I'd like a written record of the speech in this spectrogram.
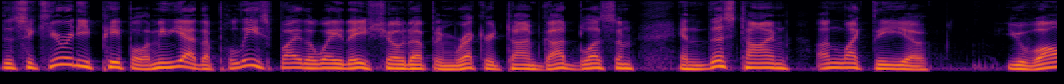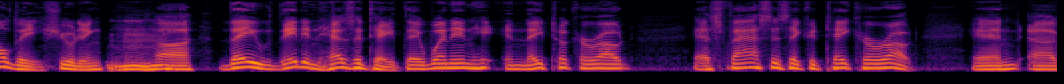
the security people? I mean, yeah, the police, by the way, they showed up in record time. God bless them. And this time, unlike the uh, Uvalde shooting, uh, they they didn't hesitate. They went in and they took her out as fast as they could take her out. And uh,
